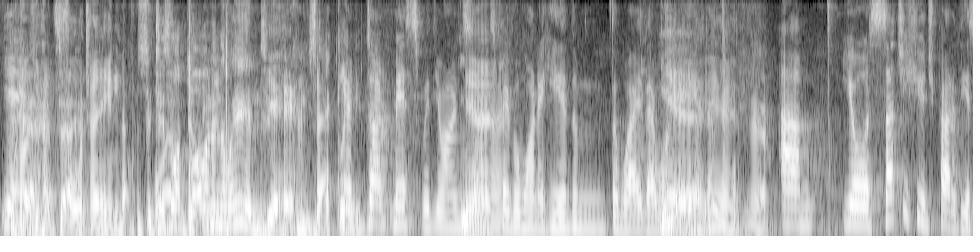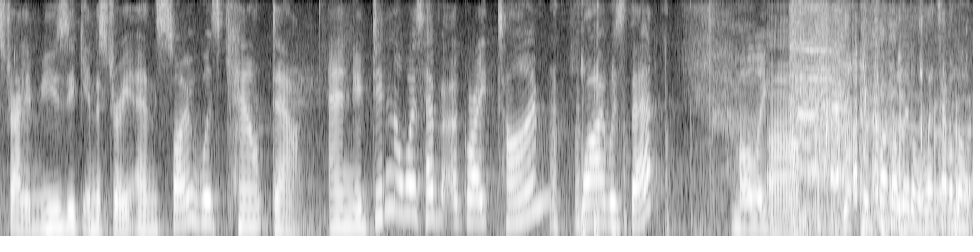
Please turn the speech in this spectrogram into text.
when I was Yeah. about 14. That was Just why like blowing in the wind. Yeah, exactly. Yeah, don't mess with your own songs. People want to hear them the way they want to Yeah, hear them. yeah. Yeah. Um, you're such a huge part of the Australian music industry, and so was Countdown. And you didn't always have a great time. Why was that? Molly? Um, We've got a little. Let's have a look.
